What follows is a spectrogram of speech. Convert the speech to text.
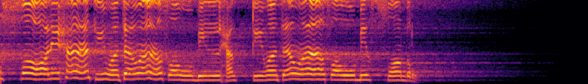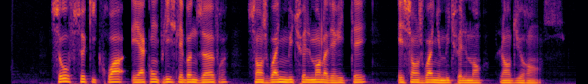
الصالحات وتواصوا بالحق وتواصوا بالصبر sauf ceux qui croient et accomplissent les bonnes œuvres, s'enjoignent mutuellement la vérité et s'enjoignent mutuellement l'endurance.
